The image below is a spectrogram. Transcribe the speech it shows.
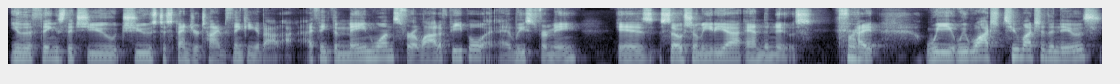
you know the things that you choose to spend your time thinking about. I think the main ones for a lot of people, at least for me, is social media and the news, right? We we watch too much of the news.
